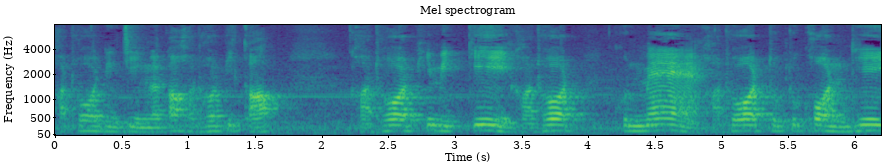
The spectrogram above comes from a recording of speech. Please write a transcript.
ขอโทษจริง ๆ แล้วก็ขอโทษพี่ก๊อฟขอโทษพี่มิกกี้ ขอโทษคุณแม่ ขอโทษทุกๆ คนที่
